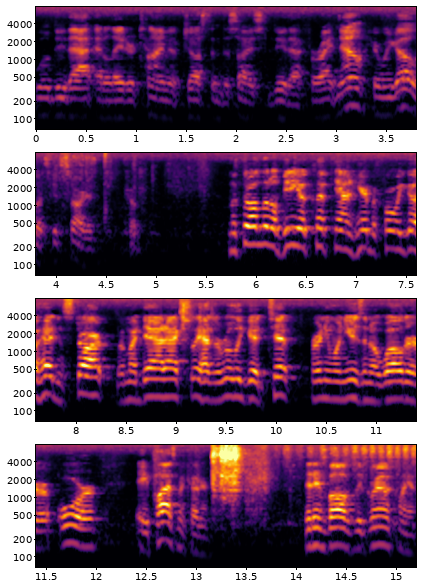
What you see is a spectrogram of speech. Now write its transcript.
we'll do that at a later time if Justin decides to do that. For right now, here we go. Let's get started. I'm going to throw a little video clip down here before we go ahead and start, but my dad actually has a really good tip for anyone using a welder or a plasma cutter that involves the ground clamp.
